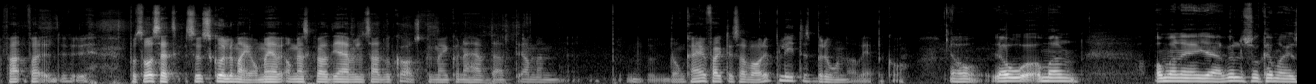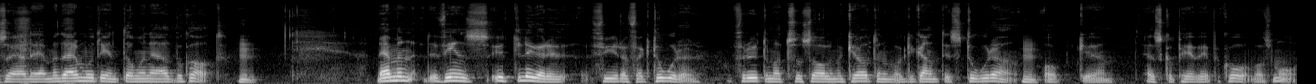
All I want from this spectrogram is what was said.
Fa, fa, på så sätt så skulle man ju, om jag, om jag ska vara djävulens advokat, skulle man ju kunna hävda att ja, men, de kan ju faktiskt ha varit politiskt beroende av VPK. Ja, ja om, man, om man är en jävel så kan man ju säga det. Men däremot inte om man är advokat. Mm. Nej men det finns ytterligare fyra faktorer. Förutom att Socialdemokraterna var gigantiskt stora Mm. och eh, SKP och VPK var små.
